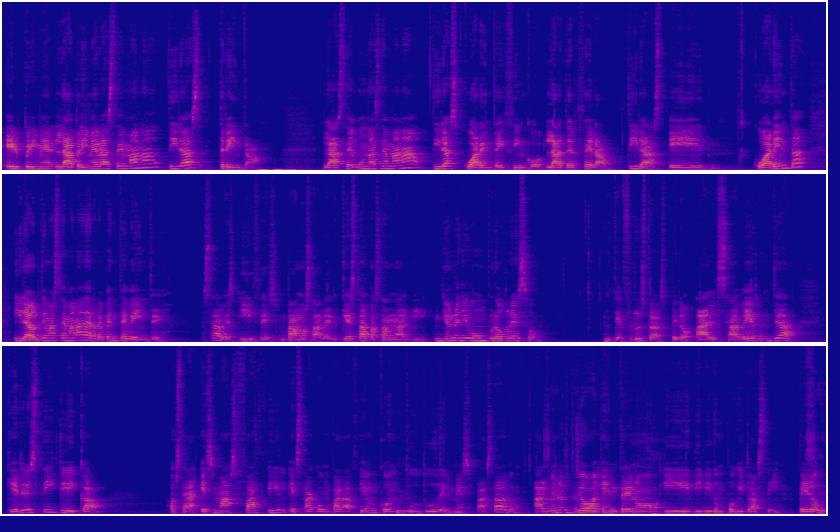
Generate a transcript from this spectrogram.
el primer, la primera semana tiras 30, la segunda semana tiras 45, la tercera tiras eh, 40 y la última semana de repente 20, ¿sabes? Y dices, vamos a ver, ¿qué está pasando aquí? Yo no llevo un progreso y te frustras, pero al saber ya que eres cíclica, o sea, es más fácil esa comparación con tu tú del mes pasado. Al menos yo entreno y divido un poquito así, pero Sí.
